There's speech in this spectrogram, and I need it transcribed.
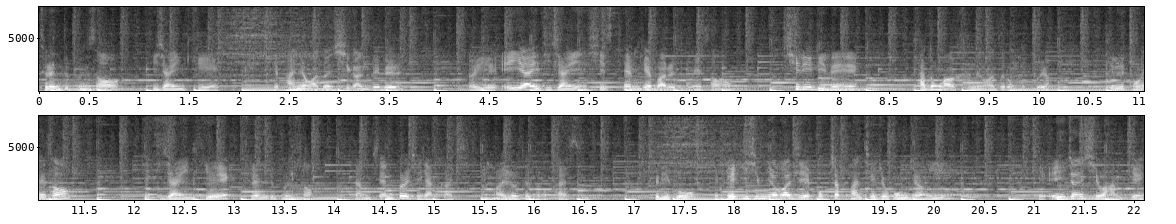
트렌드 분석, 디자인 기획, 반영하던 시간들을 저희 AI 디자인 시스템 개발을 통해서 7일 이내에 자동화가 가능하도록 했고요. 이를 통해서 디자인 기획, 트렌드 분석, 그다음 샘플 제작까지 완료되도록 하였습니다. 그리고 120여 가지의 복잡한 제조 공정이 에이전시와 함께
